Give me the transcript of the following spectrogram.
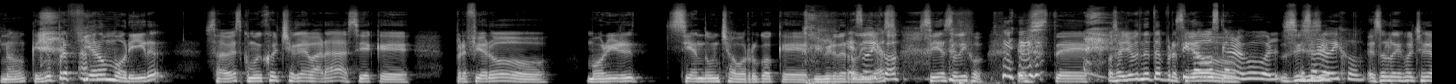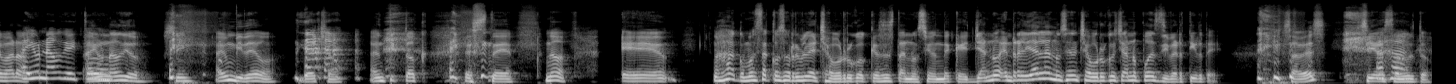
¿no? Que yo prefiero morir, ¿sabes? Como dijo el Che Guevara, así de que prefiero morir siendo un chaborruco que vivir de Eso rodillas. dijo. Sí, eso dijo. Este, o sea, yo neta Sí, prefiero. no, búscalo en Google. Sí, sí, Eso sí. lo dijo. Eso lo dijo el Che Guevara. Hay un audio y todo. Hay un audio, sí. Hay un video, de hecho. Hay un TikTok. Este, no. Eh, ajá, como esta cosa horrible de chaburruco, que es esta noción de que ya no, en realidad la noción de chaburruco es ya no puedes divertirte. ¿Sabes? Si eres Ajá. adulto.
